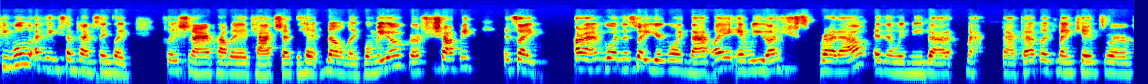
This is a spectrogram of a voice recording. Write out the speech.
people I think sometimes think like Felicia and I are probably attached at the hip. No, like when we go grocery shopping, it's like, all right, I'm going this way, you're going that way, and we like spread out and then we meet back back up. Like my kids were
